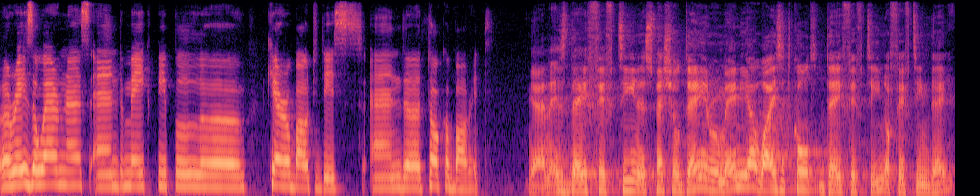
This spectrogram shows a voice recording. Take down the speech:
uh, raise awareness and make people uh, care about this and uh, talk about it. Yeah, and is day 15 a special day in Romania? Why is it called day 15 or 15 day?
